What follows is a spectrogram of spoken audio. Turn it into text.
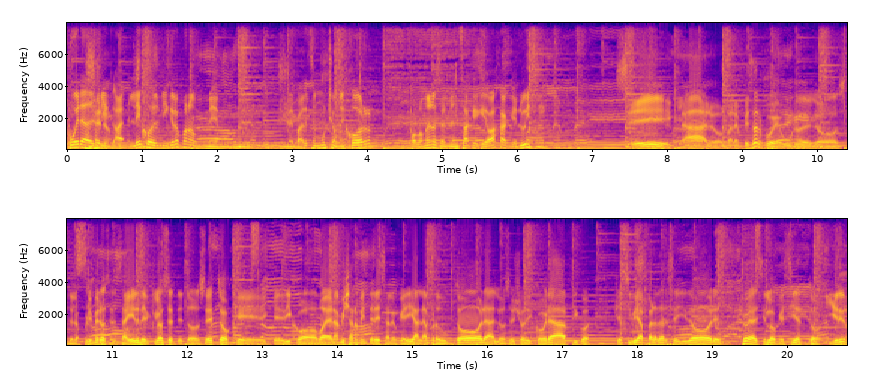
Fuera del Bueno. lejos del micrófono me, me parece mucho mejor, por lo menos el mensaje que baja que Luismi. Sí, claro. Para empezar fue uno de los, de los primeros en salir del closet de todos estos que, que dijo, bueno, a mí ya no me interesa lo que diga la productora, los sellos discográficos, que si voy a perder seguidores, yo voy a decir lo que siento. Y él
